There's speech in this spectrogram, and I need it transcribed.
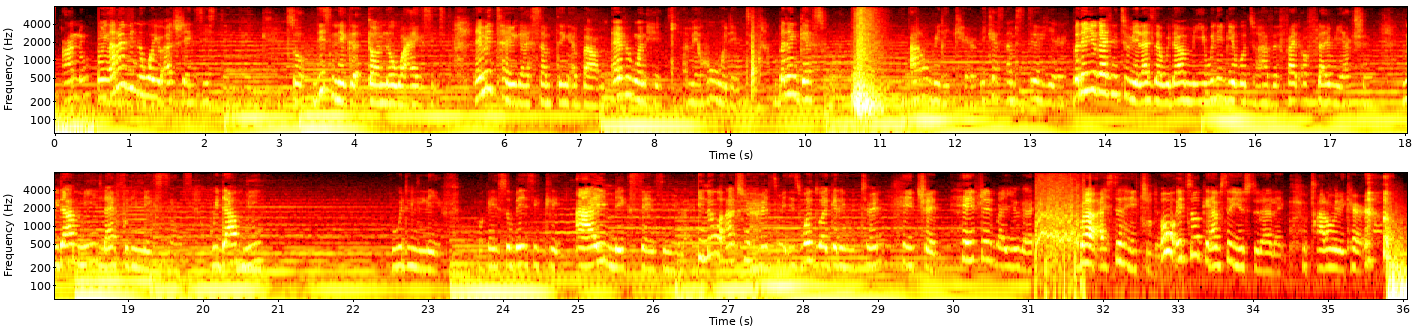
I know. I don't even know why you're actually existing. Like, so this nigga don't know why I exist. Let me tell you guys something about me. Everyone hates. I mean, who wouldn't? But then guess what? I don't really care because I'm still here. But then you guys need to realize that without me, you wouldn't be able to have a fight or flight reaction. Without me, life wouldn't make sense. Without me, you wouldn't live. Okay, so basically, I make sense in your life. You know what actually hurts me is what do I get in return? Hatred. Hatred by you guys. But I still hate you though. Oh, it's okay. I'm still used to that. Like, I don't really care.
